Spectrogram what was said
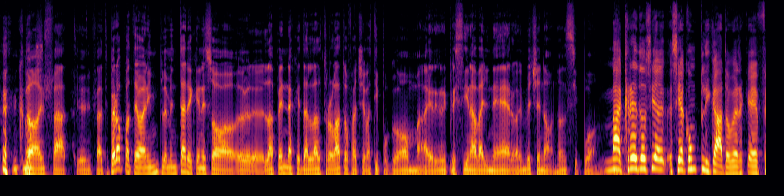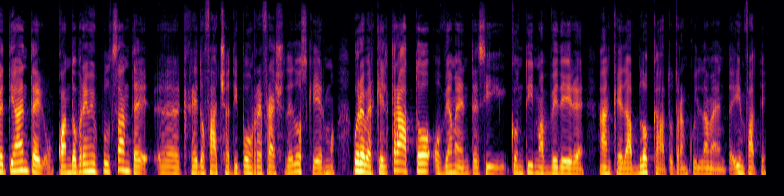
no, infatti, infatti. Però potevano implementare, che ne so, eh, la penna che dall'altro lato faceva tipo gomma e ripristinava il nero. Invece no, non si può. Ma credo sia, sia complicato perché effettivamente quando premi il pulsante eh, credo faccia tipo un refresh dello schermo. Pure perché il tratto ovviamente si continua a vedere anche da bloccato tranquillamente. Infatti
